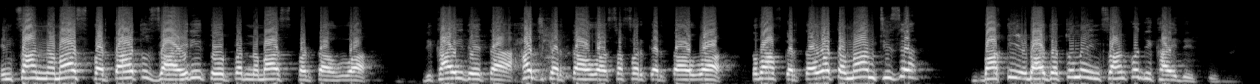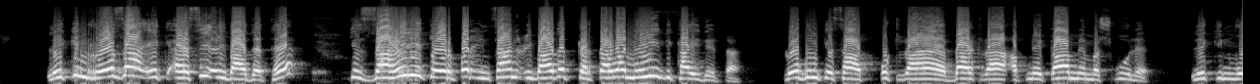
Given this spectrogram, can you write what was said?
انسان نماز پڑھتا ہے تو ظاہری طور پر نماز پڑھتا ہوا دکھائی دیتا ہے، حج کرتا ہوا، سفر کرتا ہوا، طواف کرتا ہوا، تمام چیزیں باقی عبادتوں میں انسان کو دکھائی دیتی لیکن روزہ ایک ایسی عبادت ہے کہ ظاہری طور پر انسان عبادت کرتا ہوا نہیں دکھائی دیتا۔ لوگوں کے ساتھ اٹھ رہا ہے، بیٹھ رہا ہے، اپنے کام میں مشغول ہے۔ لیکن وہ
